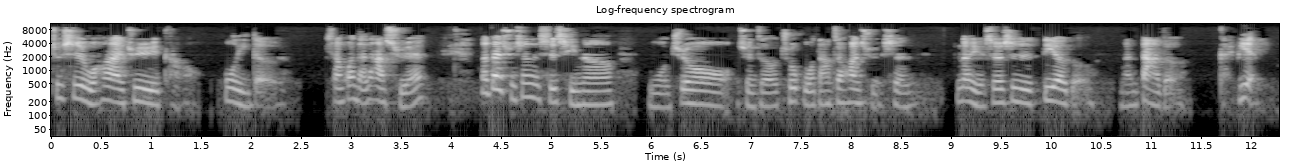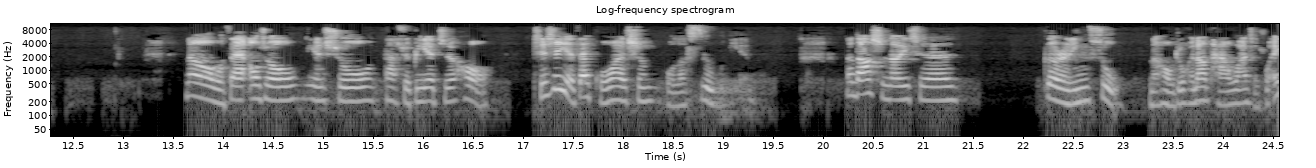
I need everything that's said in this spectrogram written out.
就是我后来去考护理的相关的大学。那在学生的时期呢，我就选择出国当交换学生，那也是是第二个蛮大的改变。那我在澳洲念书，大学毕业之后，其实也在国外生活了四五年。那当时呢，一些个人因素，然后我就回到台湾，想说，哎，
